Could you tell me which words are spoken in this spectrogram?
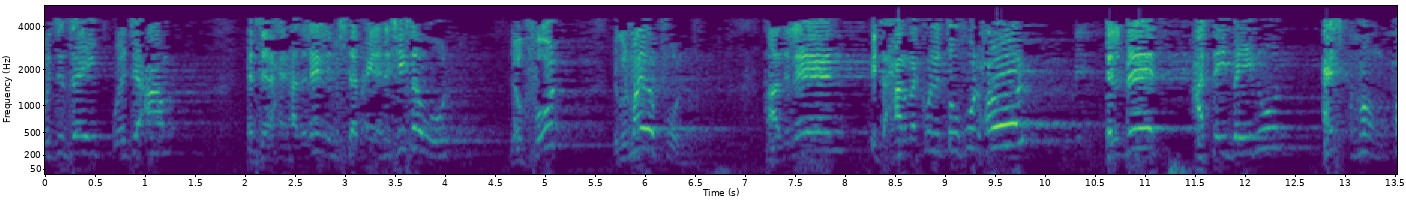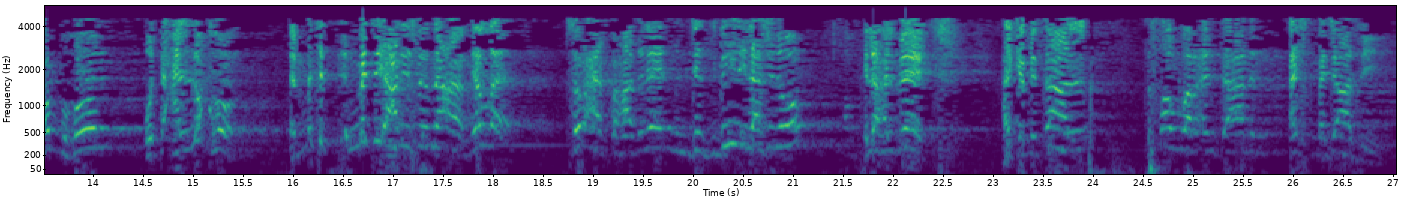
ويجي زيد ويجي عامر زين الحين هذا اللي مجتمعين هنا شو يسوون؟ يوقفون؟ يقول ما يوقفون. هذلين يتحركون يطوفون حول البيت حتى يبينون عشقهم حبهم وتعلقهم. متى متى يعني يصير نعم يلا. بسرعة فهذلين منجذبين إلى شنو؟ إلى هالبيت. هاي كمثال تصور أنت هذا عشق مجازي.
